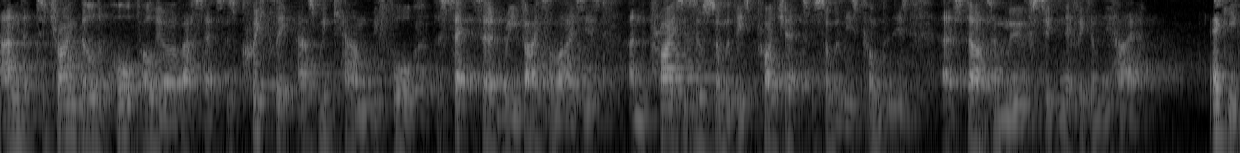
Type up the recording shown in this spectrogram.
and to try and build a portfolio of assets as quickly as we can before the sector revitalizes and the prices of some of these projects and some of these companies uh, start to move significantly higher. Thank you.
